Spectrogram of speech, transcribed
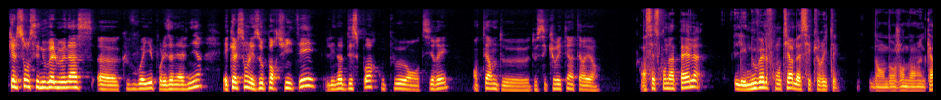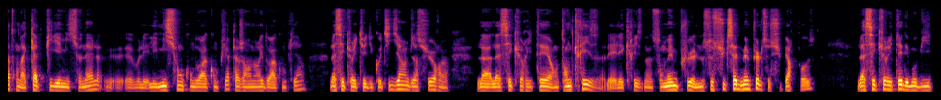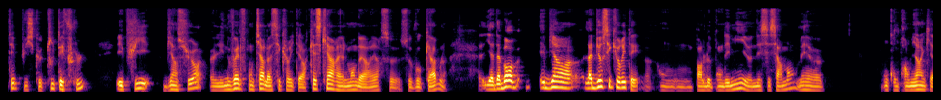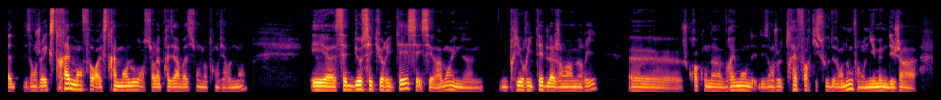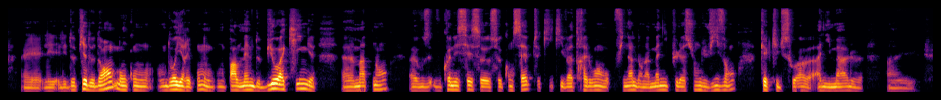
Quelles sont ces nouvelles menaces que vous voyez pour les années à venir? Et quelles sont les opportunités, les notes d'espoir qu'on peut en tirer en termes de, sécurité intérieure? Alors, c'est ce qu'on appelle les nouvelles frontières de la sécurité. Dans, dans Jean 24, on a quatre piliers missionnels, les missions qu'on doit accomplir, que la gendarmerie doit accomplir. La sécurité du quotidien, bien sûr, la, sécurité en temps de crise. Les, crises ne sont même plus, elles ne se succèdent même plus, elles se superposent. La sécurité des mobilités, puisque tout est flux. Et puis, bien sûr, les nouvelles frontières de la sécurité. Alors, qu'est-ce qu'il y a réellement derrière ce, vocable? Il y a d'abord, eh bien, la biosécurité. On, parle de pandémie euh, nécessairement, mais euh, on comprend bien qu'il y a des enjeux extrêmement forts, extrêmement lourds sur la préservation de notre environnement. Et euh, cette biosécurité, c'est vraiment une, priorité de la gendarmerie je crois qu'on a vraiment des, enjeux très forts qui s'ouvrent devant nous. Enfin, on y est même déjà les, deux pieds dedans. Donc, on, doit y répondre. On, parle même de biohacking maintenant. Vous, connaissez ce, concept qui, va très loin au final dans la manipulation du vivant, quel qu'il soit, animal,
